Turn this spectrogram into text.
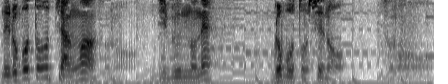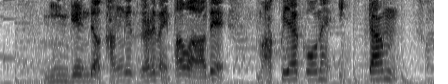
で、ロボ父ちゃんは、その、自分のね、ロボとしての、その、人間では考えられないパワーで、まあ、悪役をね、一旦、その、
